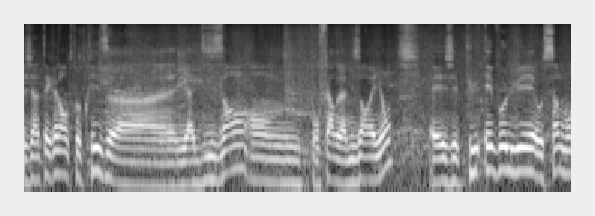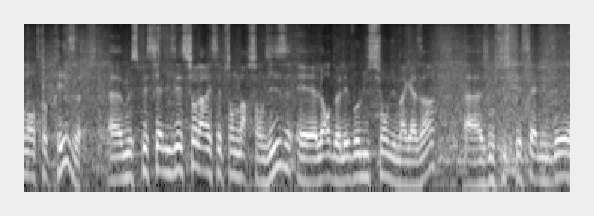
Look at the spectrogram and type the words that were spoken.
j'ai intégré l'entreprise il y a 10 ans pour faire de la mise en rayon et j'ai pu évoluer au sein de mon entreprise, me spécialiser sur la réception de marchandises. Et lors de l'évolution du magasin, je me suis spécialisé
